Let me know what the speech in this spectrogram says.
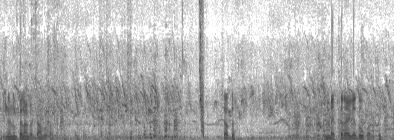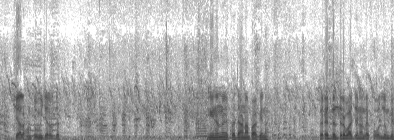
ਇਹਨਾਂ ਨੂੰ ਪਹਿਲਾਂ ਕੱਢਾਂ ਬਾਹਰ। ਚੱਲ ਮੈਕ ਰਹਿ ਗਿਆ ਦੋ ਕੱਢ ਚੱਲ ਹੁਣ ਤੂੰ ਵੀ ਚੱਲ ਉਧਰ। ਇਹਨਾਂ ਨੂੰ ਆਪਾਂ ਦਾਣਾ ਪਾ ਕੇ ਨਾ ਫਿਰ ਇੱਧਰ ਦਰਵਾਜ਼ਾ ਨਾਲ ਦਾ ਖੋਲ ਲੂੰਗੇ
